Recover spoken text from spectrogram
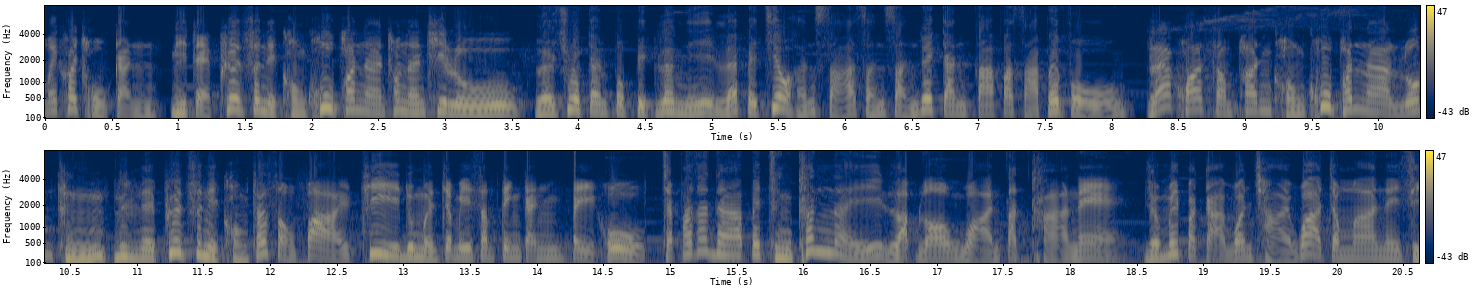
ไม่ค่อยถูกกัน มีแต่เพื่อนสนิทของคู่พระนางเท่านั้นที่รู้ เลยช่วยกันปกปิดเรื่องนี้ และไปเที่ยวหันษาสันสันด้วยกันตามภาษาเพื่อนฝูง และความสัมพันธ์ของคู่พระนางรวมถึงหนึ่งในเพื่อนสนิทของทั้งสองฝ่าย ที่ดูเหมือนจะมีซัมติงกันไปอีกคู่ จะพัฒนาไปถึงขั้นไหน รับรองหวานตัดขาแน่ยังไม่ประกาศวันฉายว่าจะมาในซี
